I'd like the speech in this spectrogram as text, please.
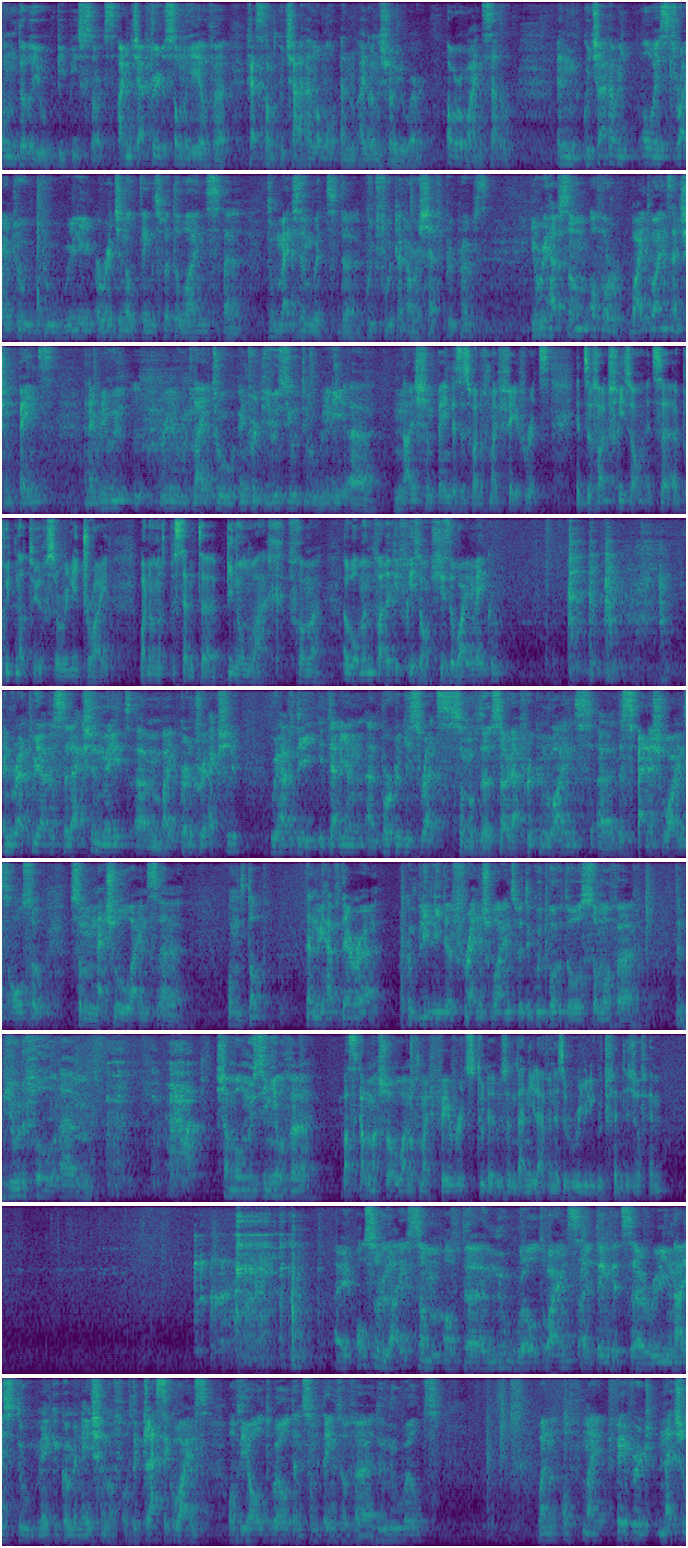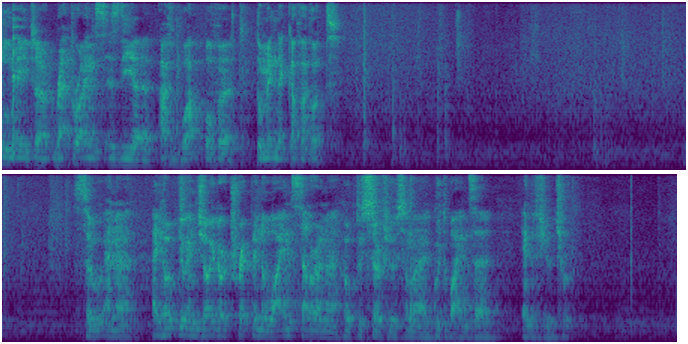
welcome WBP Stars. I'm Jeffrey, the sommelier of uh, restaurant Cuchara in Lommel, and I'm gonna show you uh, our wine cellar. In Cuchara, we always try to do really original things with the wines, uh, to match them with the good food that our chef prepares. Here we have some of our white wines and champagnes, and I really, really would like to introduce you to really uh, nice champagne. This is one of my favorites. It's a Val Frison. It's a, a Brut Nature, so really dry. 100% uh, Pinot Noir from a, a woman, Valérie Frison. She's the winemaker. In red, we have a selection made um, by country actually. We have the Italian and Portuguese reds, some of the South African wines, uh, the Spanish wines, also some natural wines uh, on the top. Then we have there uh, completely the French wines with the good Bordeaux, some of uh, the beautiful um, Chambolle-Musigny of Pascal Marchand, one of my favorites. 2011 is a really good vintage of him. I also like some of the new world wines. I think it's uh, really nice to make a combination of, of the classic wines of the old world and some things of uh, the new world. One of my favorite natural made uh, red wines is the uh, Arbois of uh, Domaine des Cavarodes. So, and uh, I hope you enjoyed our trip in the wine cellar and I hope to serve you some uh, good wines uh, in the future.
